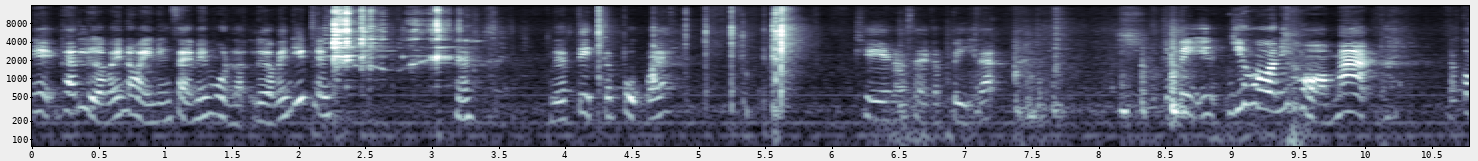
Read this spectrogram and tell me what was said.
นี่แพทเหลือไว้หน่อยหนึ่งใส่ไม่หมดละเหลือไว้นิดนึงเหลือติดกระปุกไว้ โอเคเราใส่กะปิละกะปิยี่ห้อนี้หอมมาก แล้วก็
